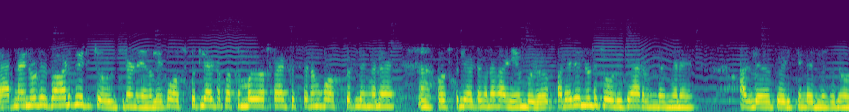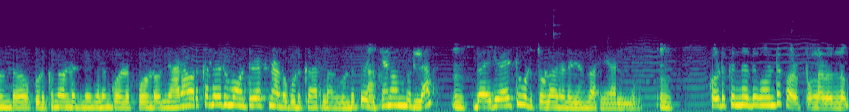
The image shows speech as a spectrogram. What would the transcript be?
കാരണം എന്നോട് ഒരുപാട് പേര് ചോദിച്ചിട്ടുണ്ട്. ഞങ്ങൾ ഈ ഹോസ്പിറ്റലായിട്ട് പത്തൊമ്പത് വർഷമായിട്ട് സ്ഥലം ഹോസ്പിറ്റലിൽ ഇങ്ങനെ. ഹോസ്പിറ്റലായിട്ട് ഇങ്ങനെ കഴിയുമ്പോൾ പലരും എന്നോട് ചോദിക്കാറുണ്ട് ഇങ്ങനെ. അതിൽ പേടിക്കേണ്ട എന്തെങ്കിലും ഉണ്ടോ? കൊടുക്കുന്നതുകൊണ്ട് എന്തെങ്കിലും കുഴപ്പമുണ്ടോ? ഞാൻ അവർക്കെല്ലാം ഒരു മോട്ടിവേഷൻ ആണ് കൊടുക്കാറുള്ളത്. അതുകൊണ്ട് പേടിക്കാനൊന്നുമില്ല. ധൈര്യമായിട്ട് കൊടുത്തോളാനാണ് ഞാൻ പറയാറുള്ളത്. കൊടുക്കുന്നത് കൊണ്ട് കുഴപ്പങ്ങളൊന്നും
